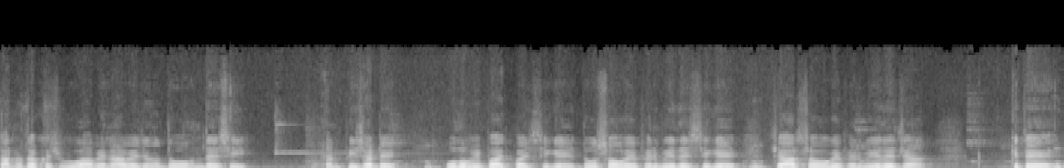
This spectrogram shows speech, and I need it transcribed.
ਸਾਨੂੰ ਤਾਂ ਖੁਸ਼ਬੂ ਆਵੇ ਨਾ ਆਵੇ ਜਦੋਂ ਦੋ ਹੁੰਦੇ ਸੀ ਐਮਪੀ ਸਾਡੇ ਉਦੋਂ ਵੀ ਭਾਜਪਾ 'ਚ ਸੀਗੇ 200 ਹੋਏ ਫਿਰ ਵੀ ਇਹਦੇ 'ਚ ਸੀਗੇ 400 ਹੋ ਗਏ ਫਿਰ ਵੀ ਇਹਦੇ 'ਚ ਆ। ਕਿਤੇ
